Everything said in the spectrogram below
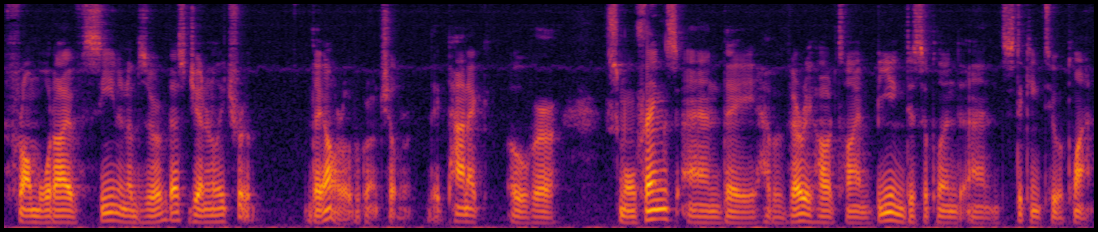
from what I've seen and observed, that's generally true. They are overgrown children. They panic over small things and they have a very hard time being disciplined and sticking to a plan.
